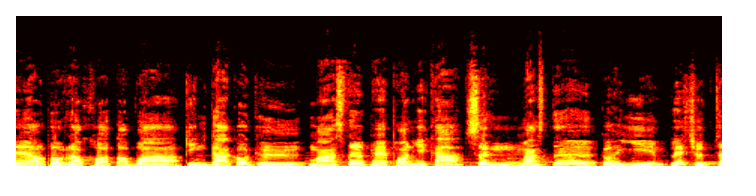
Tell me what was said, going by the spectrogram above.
แล้ว พวกเราขอตอบว่ากิ้งก่าก็คือมาสเตอร์แพรพรไงคะ ซึ่งมาสเตอร์ก็ให้ยิ้มและฉุดใจ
